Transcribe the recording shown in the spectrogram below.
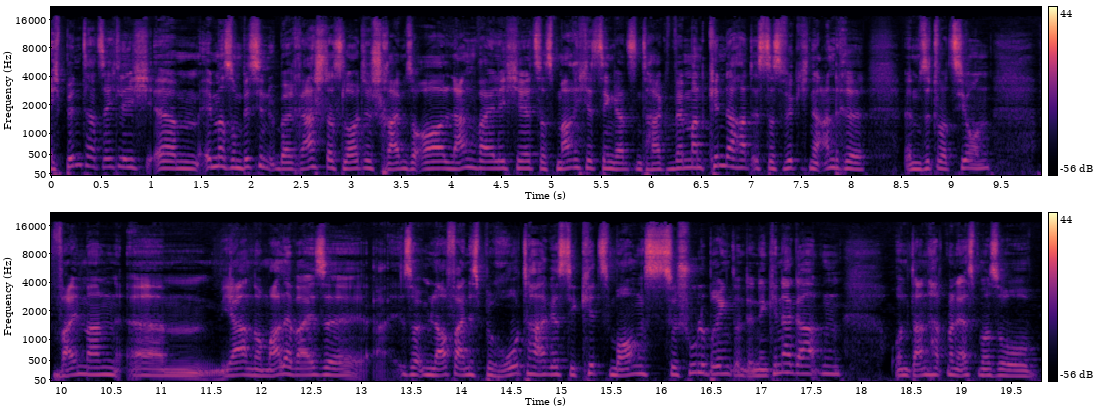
Ich bin tatsächlich ähm, immer so ein bisschen überrascht, dass Leute schreiben so, oh, langweilig jetzt, was mache ich jetzt den ganzen Tag? Wenn man Kinder hat, ist das wirklich eine andere ähm, Situation, weil man ähm, ja normalerweise so im Laufe eines Bürotages die Kids morgens zur Schule bringt und in den Kindergarten und dann hat man erstmal so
